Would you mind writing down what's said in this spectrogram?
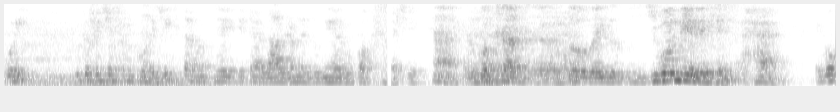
করি। দুটো ফিচার ফিল্ম করেছি তার মধ্যে যেটা লাল রঙের দুনিয়ার রূপক আছে। হ্যাঁ রূপক স্যার তো জীবন নিয়ে লেখেন। হ্যাঁ এবং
